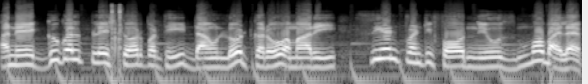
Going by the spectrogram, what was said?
અને ગૂગલ પ્લે સ્ટોર પરથી ડાઉનલોડ કરો અમારી CN twenty four news mobile app.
